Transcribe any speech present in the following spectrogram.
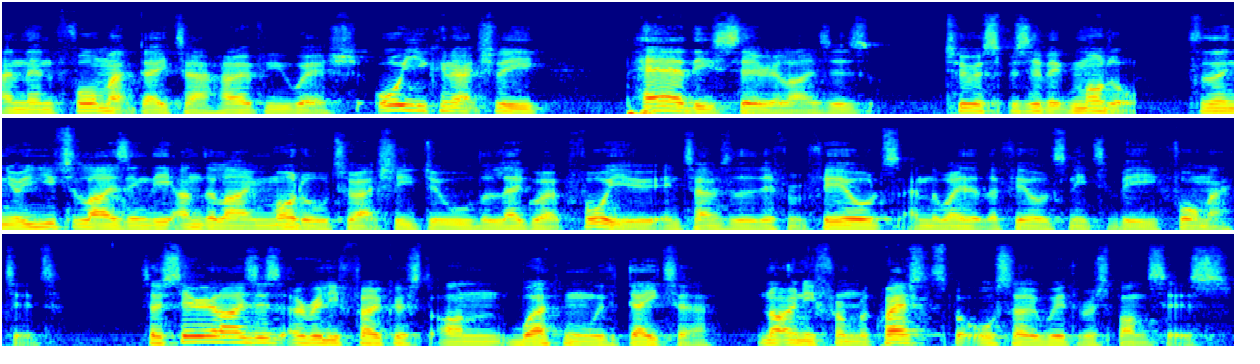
and then format data however you wish, or you can actually pair these serializers to a specific model. So then you're utilizing the underlying model to actually do all the legwork for you in terms of the different fields and the way that the fields need to be formatted. So serializers are really focused on working with data, not only from requests, but also with responses.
